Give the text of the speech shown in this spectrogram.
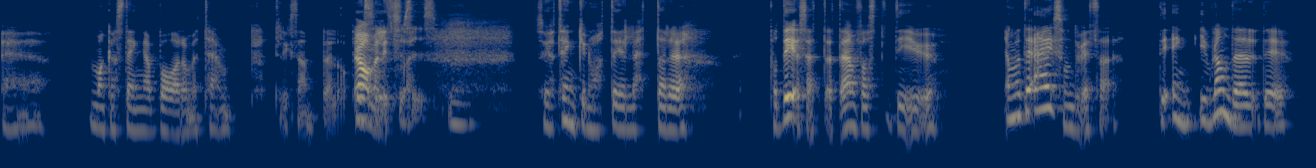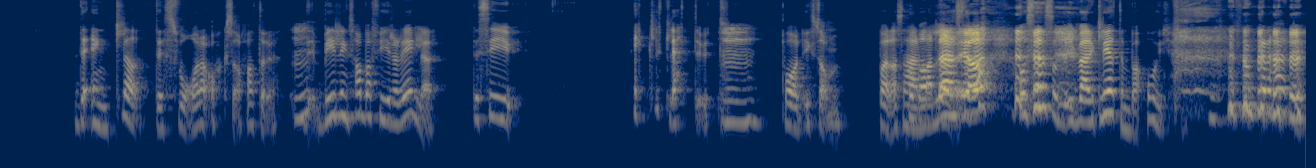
eh, man kan stänga bara med temp till exempel. Och, ja men lite sådär. precis. Mm. Så jag tänker nog att det är lättare på det sättet, även fast det är ju, ja men det är ju som du vet så här. Det är enk- ibland är det, det enkla det svåra också, fattar du? Mm. Billings har bara fyra regler. Det ser ju äckligt lätt ut Mm. på liksom bara så här man läser ja. det och sen så i verkligheten bara oj?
